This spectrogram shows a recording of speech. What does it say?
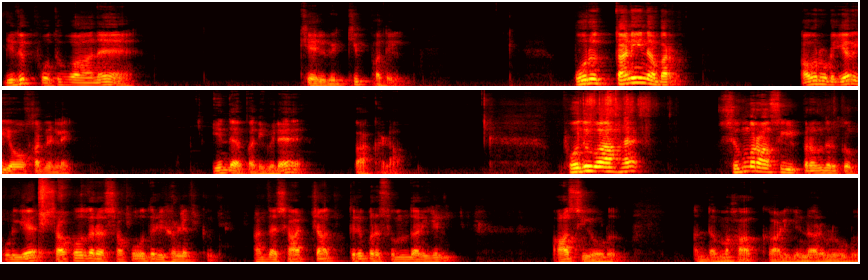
இது பொதுவான கேள்விக்கு பதில். ஒரு தனிநபர் அவருடைய யோக நிலை. இந்த பதிவில் பார்க்கலாம். பொதுவாக சிம்மராசியில் பிறந்திருக்கக்கூடிய சகோதர சகோதரிகளுக்கு அந்த சாட்சாத் திரிபுர சுந்தரியின் ஆசியோடு அந்த மகாகாளியின் அருளோடு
